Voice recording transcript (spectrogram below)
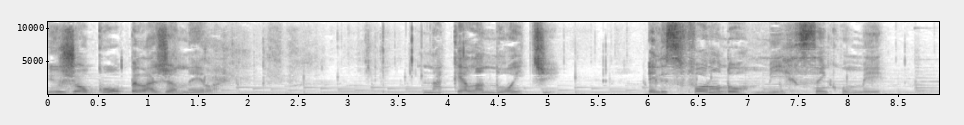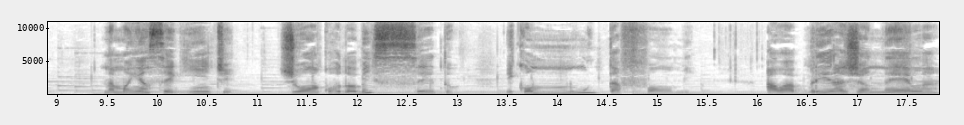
e o jogou pela janela. Naquela noite, eles foram dormir sem comer. Na manhã seguinte, João acordou bem cedo e com muita fome. Ao abrir a janela,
